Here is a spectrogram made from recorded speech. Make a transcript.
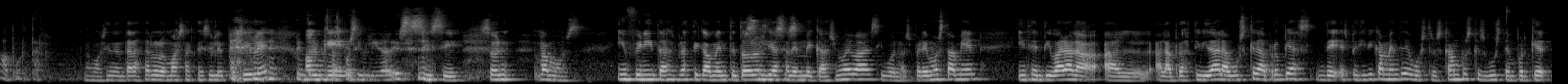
aportar. Vamos a intentar hacerlo lo más accesible posible. aunque las posibilidades. Sí, sí, son, vamos, infinitas prácticamente. Todos sí, los días sí, salen sí. becas nuevas y bueno, esperemos también incentivar a la, a la proactividad, a la búsqueda propia de, específicamente de vuestros campos que os gusten, porque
